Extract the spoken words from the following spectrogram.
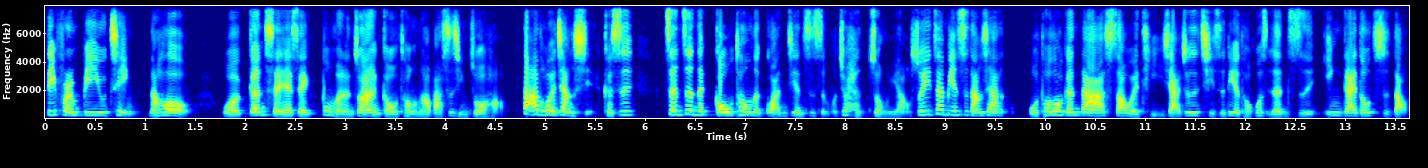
different BU team，然后我跟谁谁谁部门的专案沟通，然后把事情做好，大家都会这样写。可是真正的沟通的关键是什么，就很重要。所以在面试当下，我偷偷跟大家稍微提一下，就是其实猎头或是人资应该都知道，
